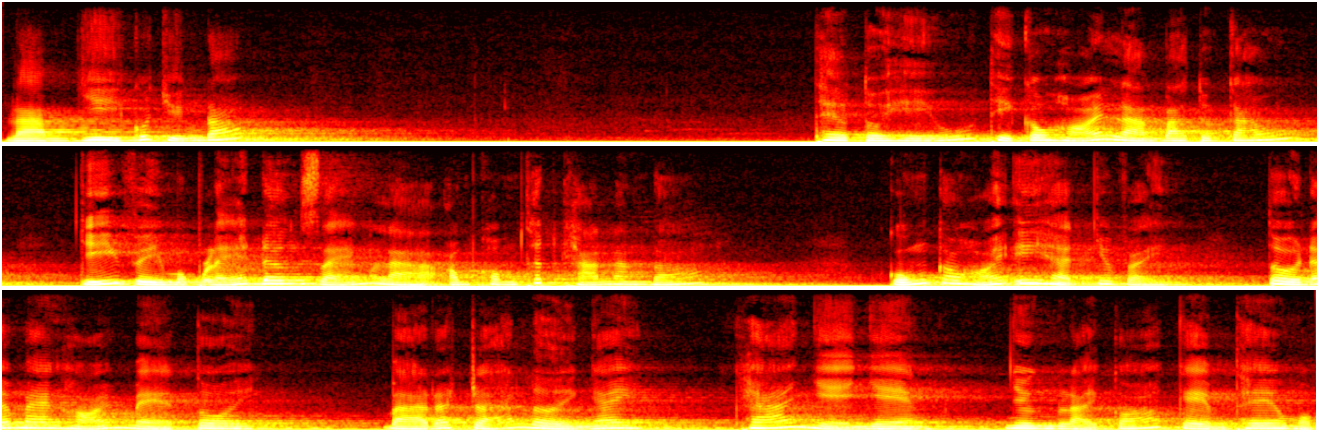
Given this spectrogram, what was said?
Làm gì có chuyện đó? Theo tôi hiểu thì câu hỏi làm ba tôi cáu, Chỉ vì một lẽ đơn giản là ông không thích khả năng đó. Cũng câu hỏi y hệt như vậy, Tôi đã mang hỏi mẹ tôi. Bà đã trả lời ngay, Khá nhẹ nhàng nhưng lại có kèm theo một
